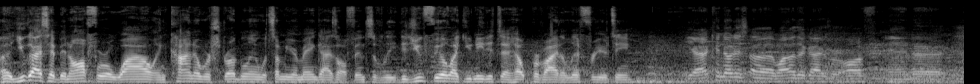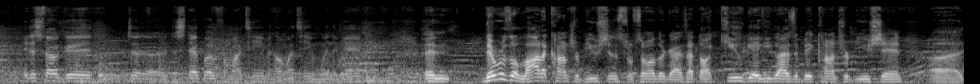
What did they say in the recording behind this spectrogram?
Uh, you guys have been off for a while and kind of were struggling with some of your main guys offensively. Did you feel like you needed to help provide a lift for your team? Yeah, I can notice uh, my other guys were off, and uh, it just felt good to, uh, to, step up for my team and help my team win the game. And there was a lot of contributions from some other guys. I thought Q gave you guys a big contribution. Uh,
